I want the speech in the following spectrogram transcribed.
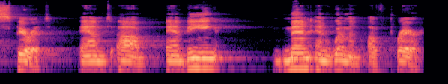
Spirit and, um, and being men and women of prayer.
